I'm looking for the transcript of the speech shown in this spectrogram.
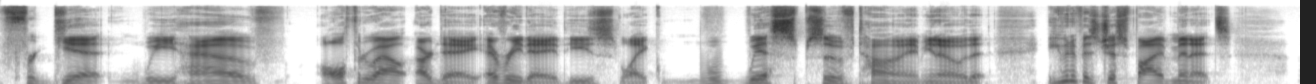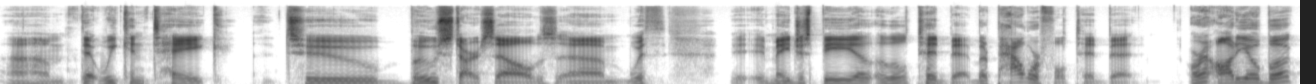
forget we have all throughout our day, every day, these like wisps of time, you know, that even if it's just five minutes, um, that we can take to boost ourselves um, with, it may just be a, a, little tidbit, but a powerful tidbit or an audiobook.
